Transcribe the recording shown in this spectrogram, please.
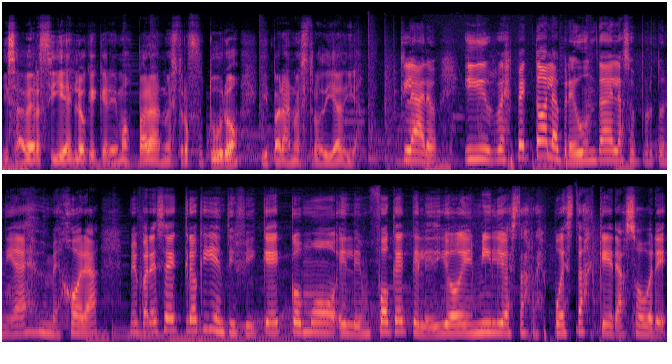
y saber si es lo que queremos para nuestro futuro y para nuestro día a día. Claro, y respecto a la pregunta de las oportunidades de mejora, me parece, creo que identifiqué como el enfoque que le dio Emilio a estas respuestas, que era sobre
